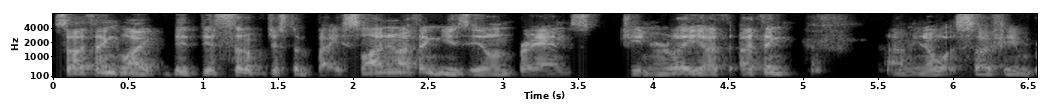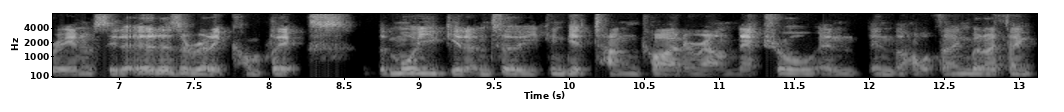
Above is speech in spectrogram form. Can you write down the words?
so I think like there's sort of just a baseline, and I think New Zealand brands generally, I, th- I think, um, you know what Sophie and Brianne have said, it is a really complex. The more you get into, you can get tongue tied around natural and and the whole thing. But I think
